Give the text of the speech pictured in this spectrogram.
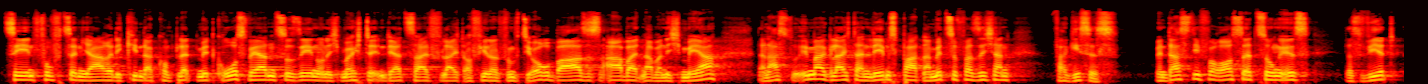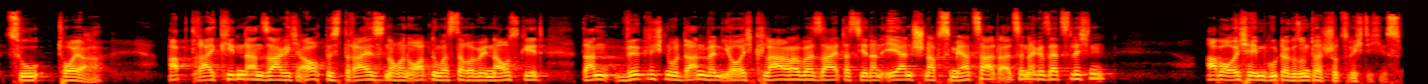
10, 15 Jahre die Kinder komplett mit groß werden zu sehen und ich möchte in der Zeit vielleicht auf 450 Euro Basis arbeiten, aber nicht mehr, dann hast du immer gleich deinen Lebenspartner mitzuversichern. Vergiss es. Wenn das die Voraussetzung ist, das wird zu teuer. Ab drei Kindern sage ich auch, bis drei ist noch in Ordnung, was darüber hinausgeht. Dann wirklich nur dann, wenn ihr euch klar darüber seid, dass ihr dann eher einen Schnaps mehr zahlt als in der gesetzlichen, aber euch eben guter Gesundheitsschutz wichtig ist.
